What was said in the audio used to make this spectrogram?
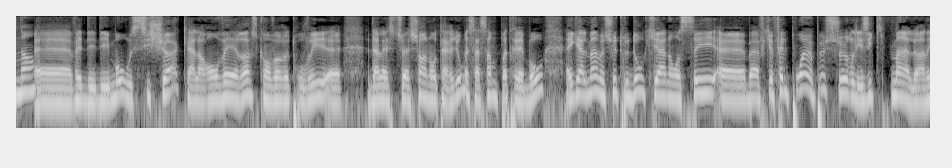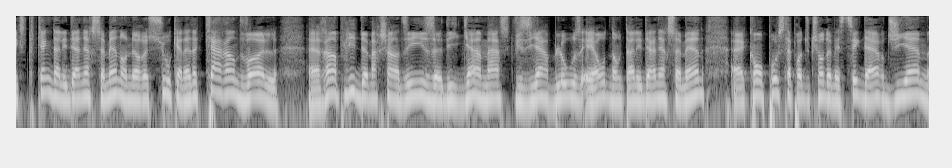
Non. euh, avec des, des mots aussi chocs. Alors on verra ce qu'on va retrouver euh, dans la situation en Ontario, mais ça semble pas très beau. Également, M. Trudeau qui a annoncé, euh, ben, qui a fait le point un peu sur les équipements, là, en expliquant que dans les dernières semaines, on a reçu au Canada 40 vols euh, remplis de marchandises, des gants, masques, visières, blouses et autres. Donc dans les dernières semaines, euh, qu'on pousse la production domestique. D'ailleurs, GM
